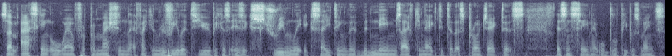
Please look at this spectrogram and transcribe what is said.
So I'm asking OL for permission if I can reveal it to you because it is extremely exciting. The the names I've connected to this project, it's it's insane. It will blow people's minds.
